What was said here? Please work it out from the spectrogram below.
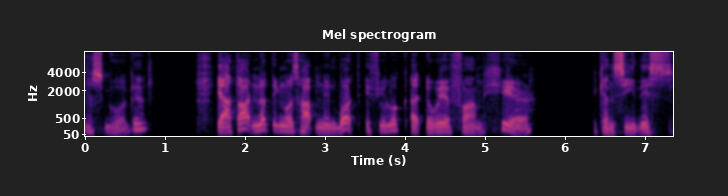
let's go again. Yeah, I thought nothing was happening, but if you look at the waveform here, you can see this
